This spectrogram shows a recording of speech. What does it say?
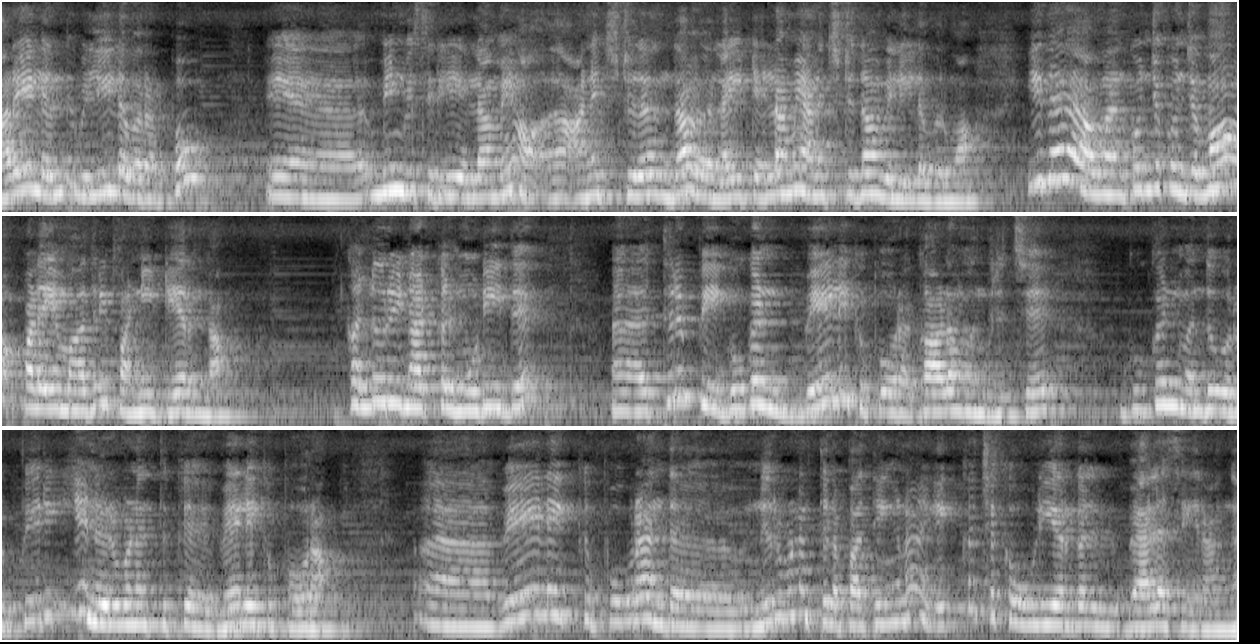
அறையிலேருந்து வெளியில் வரப்போ மின் விசிறி எல்லாமே அணைச்சிட்டு தான் இருந்தால் லைட் எல்லாமே அணைச்சிட்டு தான் வெளியில் வருவான். இதை அவன் கொஞ்சம் கொஞ்சமாக பழைய மாதிரி பண்ணிகிட்டே இருந்தான். கல்லூரி நாட்கள் முடியுது. திருப்பி குகன் வேலைக்கு போகிற காலம் வந்துருச்சு. குகன் வந்து ஒரு பெரிய நிறுவனத்துக்கு வேலைக்கு போகிறான் வேலைக்கு போகிற அந்த நிறுவனத்தில் பார்த்தீங்கன்னா எக்கச்சக்க ஊழியர்கள் வேலை செய்கிறாங்க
